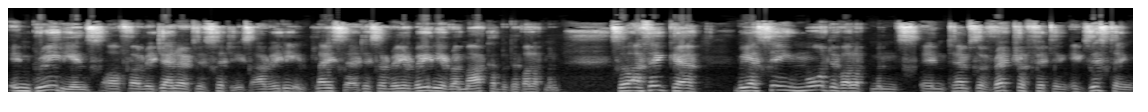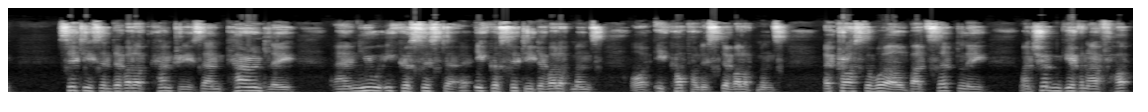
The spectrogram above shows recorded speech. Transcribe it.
ingredients of regenerative cities are really in place there. It is a really, really remarkable development. So I think we are seeing more developments in terms of retrofitting existing cities in developed countries than currently uh, new ecosystem, eco-city developments or ecopolis developments across the world. But certainly, one shouldn't give enough ho-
